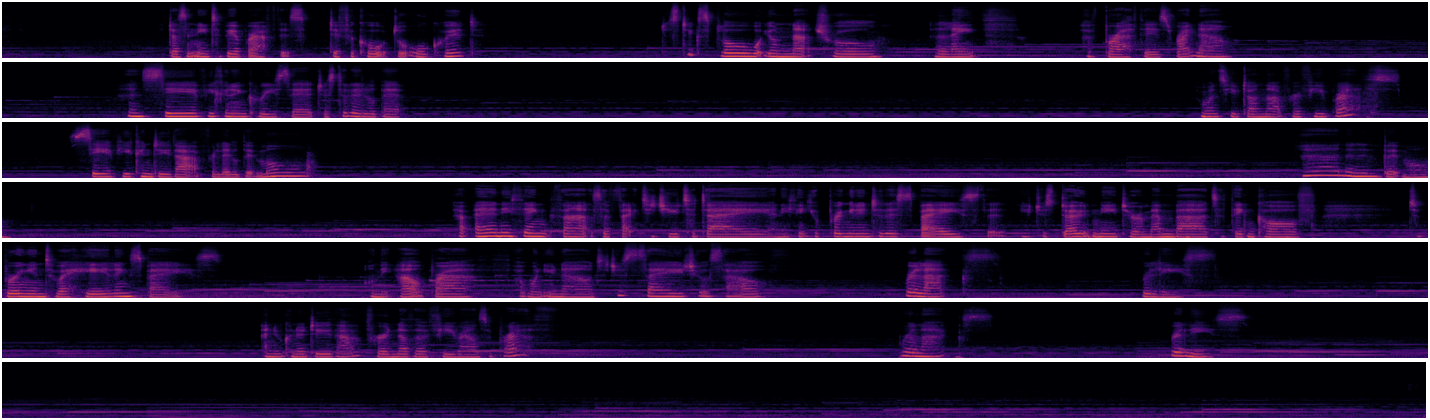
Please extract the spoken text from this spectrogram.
It doesn't need to be a breath that's difficult or awkward. Just explore what your natural length of breath is right now. And see if you can increase it just a little bit. Once you've done that for a few breaths, see if you can do that for a little bit more. And a little bit more. Anything that's affected you today, anything you're bringing into this space that you just don't need to remember to think of, to bring into a healing space. On the out breath, I want you now to just say to yourself, relax, release. And you're going to do that for another few rounds of breath. Relax, release.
